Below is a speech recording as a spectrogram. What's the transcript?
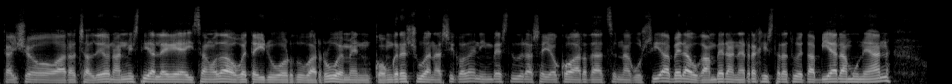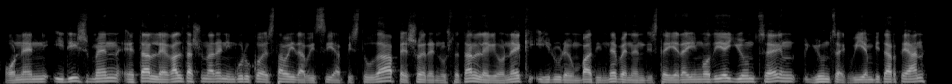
Kaixo Arratsaldeon, amnistia legea izango da hogeta hiru ordu barru hemen kongresuan hasiko den investidura saioko ardatz nagusia, berau ganberan erregistratu eta biharamunean honen irismen eta legaltasunaren inguruko eztabaida bizia piztu da, pesoeren ustetan lege honek irureun bat independentistei eragingo die juntzen, juntzek bien bitartean,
